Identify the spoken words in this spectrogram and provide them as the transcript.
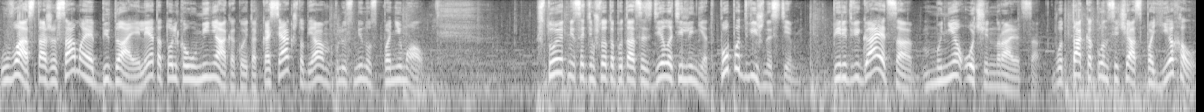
У вас та же самая беда или это только у меня какой-то косяк, чтобы я вам плюс-минус понимал. Стоит мне с этим что-то пытаться сделать или нет? По подвижности передвигается, мне очень нравится. Вот так, как он сейчас поехал,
